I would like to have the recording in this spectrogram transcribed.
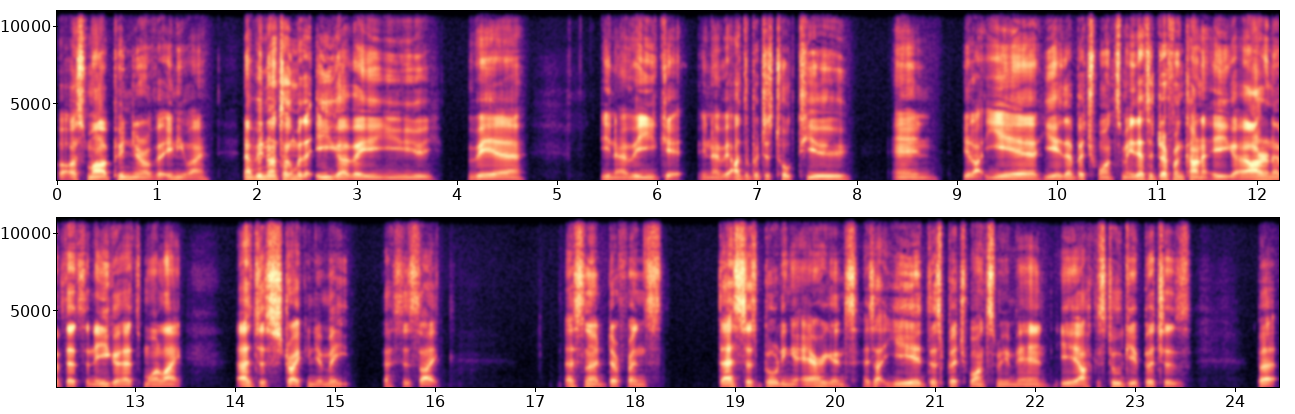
Well, it's my opinion of it anyway. Now we're not talking about the ego where you where you know, where you get you know, where other bitches talk to you and you're like, Yeah, yeah, that bitch wants me. That's a different kind of ego. I don't know if that's an ego, that's more like that's just striking your meat. That's just like that's no difference. That's just building your arrogance. It's like, yeah, this bitch wants me, man. Yeah, I can still get bitches. But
